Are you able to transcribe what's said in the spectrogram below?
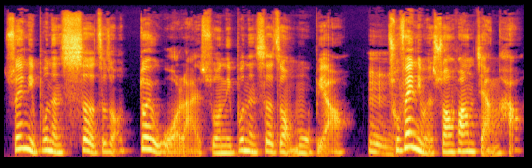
所以你不能设这种，对我来说，你不能设这种目标，嗯，除非你们双方讲好。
